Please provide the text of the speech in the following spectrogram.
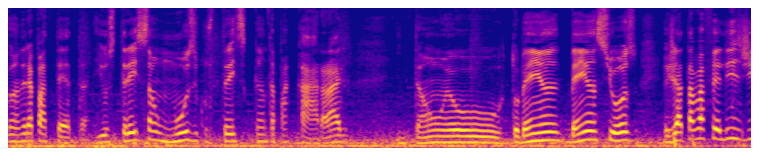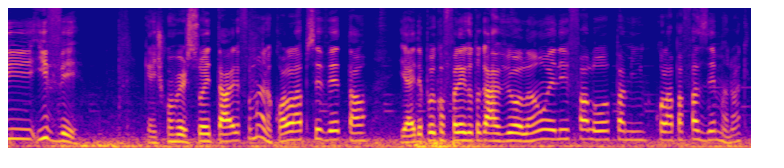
André Pateta. E os três são músicos, os três cantam pra caralho. Então eu tô bem, bem ansioso. Eu já tava feliz de ir ver. Que a gente conversou e tal. Ele falou, mano, cola lá pra você ver e tal. E aí depois que eu falei que eu tocava violão, ele falou pra mim colar pra fazer, mano. Olha que,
